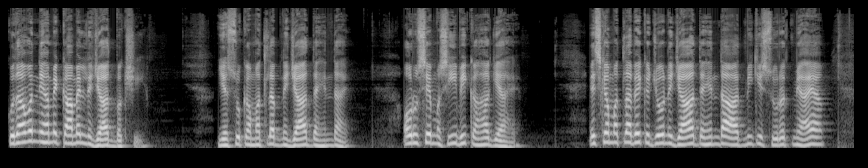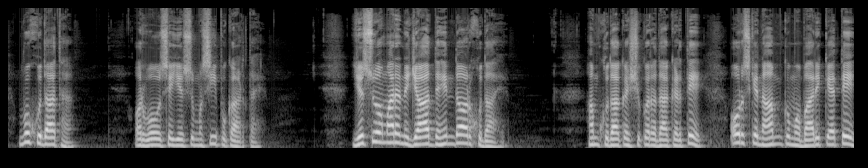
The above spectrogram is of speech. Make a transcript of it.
خداون نے ہمیں کامل نجات بخشی۔ یسو کا مطلب نجات دہندہ ہے، اور اسے مسیح بھی کہا گیا ہے۔ اس کا مطلب ہے کہ جو نجات دہندہ آدمی کی صورت میں آیا، وہ خدا تھا، اور وہ اسے یسو مسیح پکارتا ہے۔ یسو ہمارا نجات دہندہ اور خدا ہے۔ ہم خدا کا شکر ادا کرتے اور اس کے نام کو مبارک کہتے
